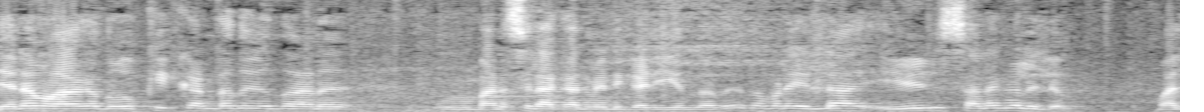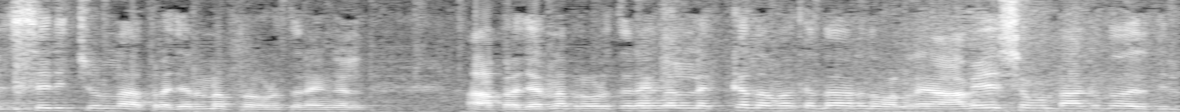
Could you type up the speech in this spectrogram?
ജനമാകെ നോക്കിക്കണ്ടത് എന്നാണ് മനസ്സിലാക്കാൻ വേണ്ടി കഴിയുന്നത്. നമ്മുടെ എല്ലാ ഏഴ് സ്ഥലങ്ങളിലും മത്സരിച്ചുള്ള പ്രചരണ പ്രവർത്തനങ്ങൾ ആ പ്രചരണ പ്രവർത്തനങ്ങളിലൊക്കെ നമുക്ക് എന്താ പറയുന്നത് വളരെ ആവേശമുണ്ടാക്കുന്ന തരത്തിൽ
